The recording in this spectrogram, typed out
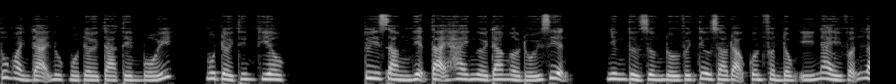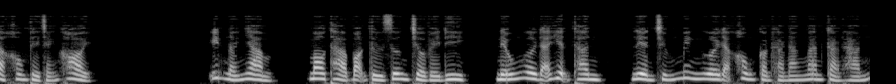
tung hoành đại lục một đời tà tiền bối, một đời thiên kiêu. Tuy rằng hiện tại hai người đang ở đối diện, nhưng Từ Dương đối với tiêu giao đạo quân phần đồng ý này vẫn là không thể tránh khỏi. Ít nói nhảm, mau thả bọn Từ Dương trở về đi, nếu ngươi đã hiện thân, liền chứng minh ngươi đã không còn khả năng ngăn cản hắn.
